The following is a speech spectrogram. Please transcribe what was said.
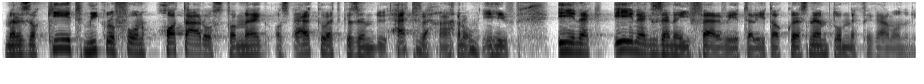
mert ez a két mikrofon határozta meg az elkövetkezendő 73 év ének, énekzenei felvételét, akkor ezt nem tudom nektek elmondani.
